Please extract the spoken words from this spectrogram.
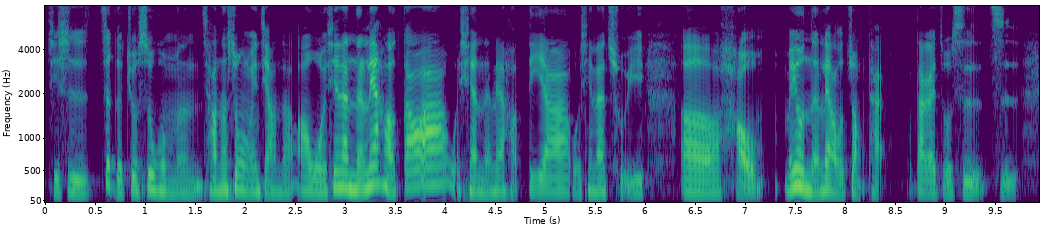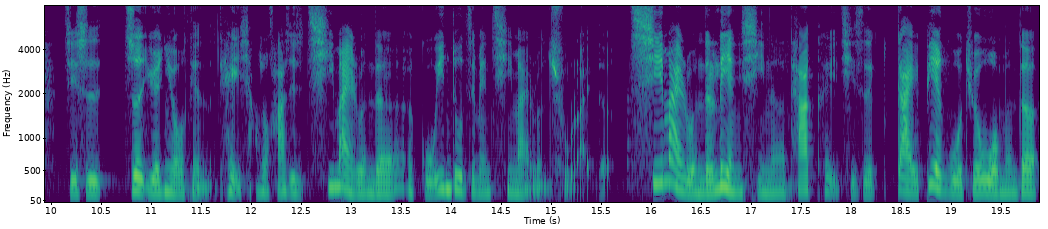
其实这个就是我们常常生活里面讲的啊、哦，我现在能量好高啊，我现在能量好低啊，我现在处于呃好没有能量的状态，大概就是指其实。这缘由可可以想说，它是七脉轮的古印度这边七脉轮出来的。七脉轮的练习呢，它可以其实改变，我觉得我们的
